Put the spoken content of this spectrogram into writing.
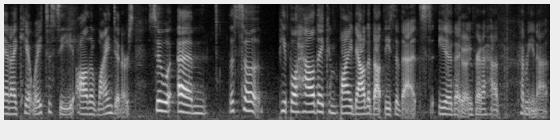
and I can't wait to see all the wine dinners. So um, let's tell people how they can find out about these events, you know, that Okay. you're going to have coming up.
